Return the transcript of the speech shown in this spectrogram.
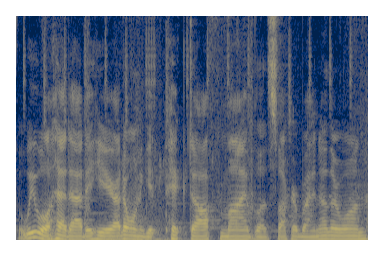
But we will head out of here. I don't want to get picked off my Bloodsucker by another one.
